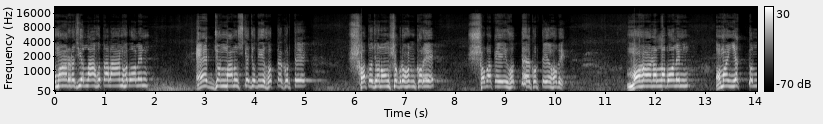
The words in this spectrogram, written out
উমার রাজি আল্লাহ বলেন, একজন মানুষকে যদি হত্যা করতে শতজন অংশগ্রহণ করে সবাকে হত্যা করতে হবে। মহান আল্লাহ বলেন অমাইয়াক্তুল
